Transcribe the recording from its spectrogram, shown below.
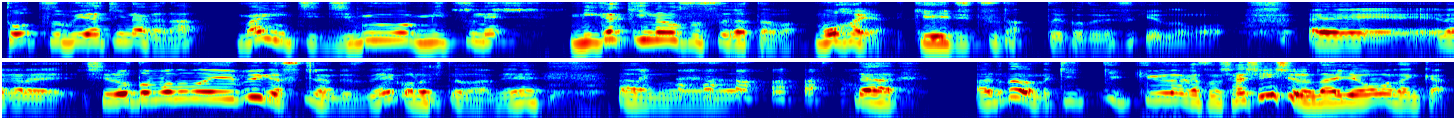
とつぶやきながら、毎日自分を見つめ、磨き直す姿は、もはや芸術だ、ということですけれども。えー、だから、素人者の AV が好きなんですね、この人はね。あのー、だから、あれだろうな、結結局なんかその写真集の内容もなんか、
